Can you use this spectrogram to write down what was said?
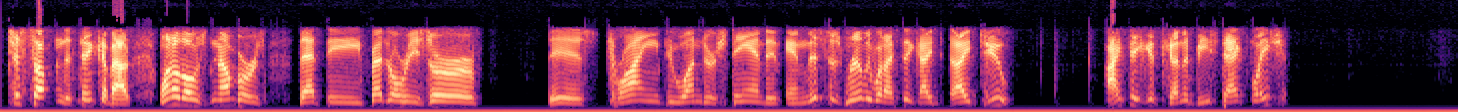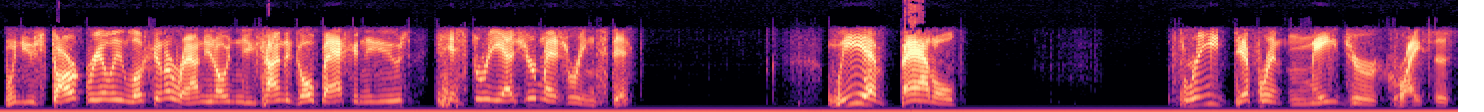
Just something to think about. One of those numbers that the Federal Reserve is trying to understand, and, and this is really what I think I, I do. I think it's going to be stagflation. When you start really looking around, you know, and you kind of go back and you use history as your measuring stick, we have battled three different major crises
